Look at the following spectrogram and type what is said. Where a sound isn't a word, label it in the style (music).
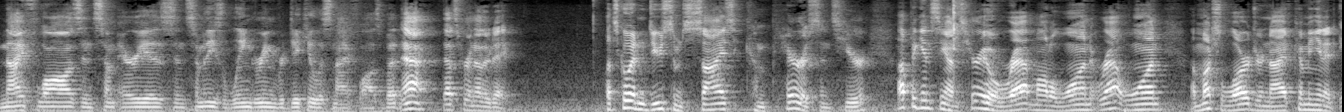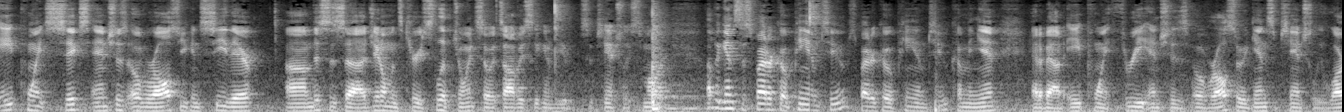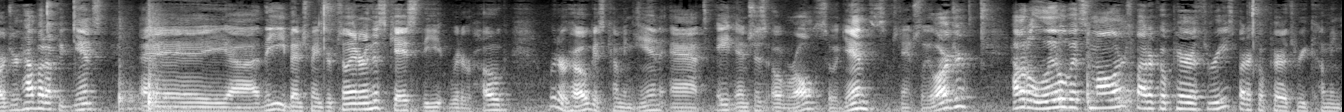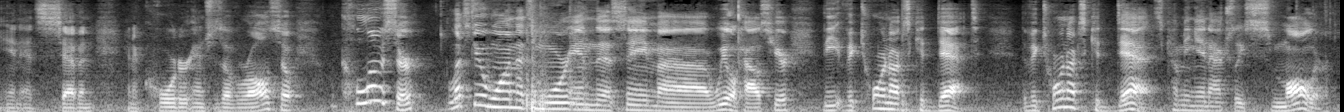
knife laws in some areas and some of these lingering ridiculous knife laws. But ah, that's for another day. Let's go ahead and do some size comparisons here. Up against the Ontario Rat Model 1. Rat 1, a much larger knife coming in at 8.6 inches overall, so you can see there um, this is a gentleman's carry slip joint, so it's obviously going to be substantially smaller. Up against the Spyderco PM2, Spyderco PM2 coming in at about 8.3 inches overall, so again, substantially larger. How about up against a uh, the Benchmade Griptilian, in this case, the Ritter Hogue. Ritter Hogue is coming in at 8 inches overall, so again, substantially larger. How about a little bit smaller, Spyderco Para 3, Spyderco Para 3 coming in at 7 and a quarter inches overall, so closer Let's do one that's more in the same uh, wheelhouse here, the Victorinox Cadet. The Victorinox Cadet's coming in actually smaller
